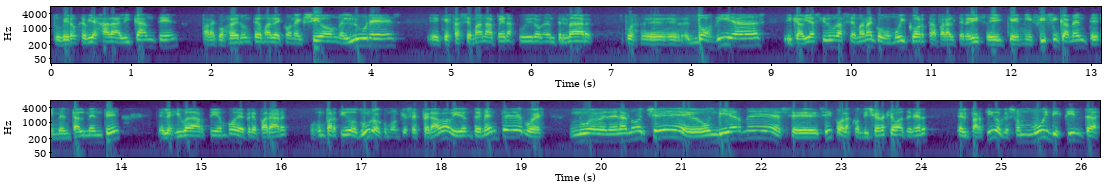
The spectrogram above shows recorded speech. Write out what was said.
tuvieron que viajar a Alicante para coger un tema de conexión el lunes, eh, que esta semana apenas pudieron entrenar pues eh, dos días y que había sido una semana como muy corta para el Tenerife y que ni físicamente ni mentalmente les iba a dar tiempo de preparar pues, un partido duro como el que se esperaba, evidentemente, pues 9 de la noche, un viernes, eh, sí, con las condiciones que va a tener el partido, que son muy distintas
